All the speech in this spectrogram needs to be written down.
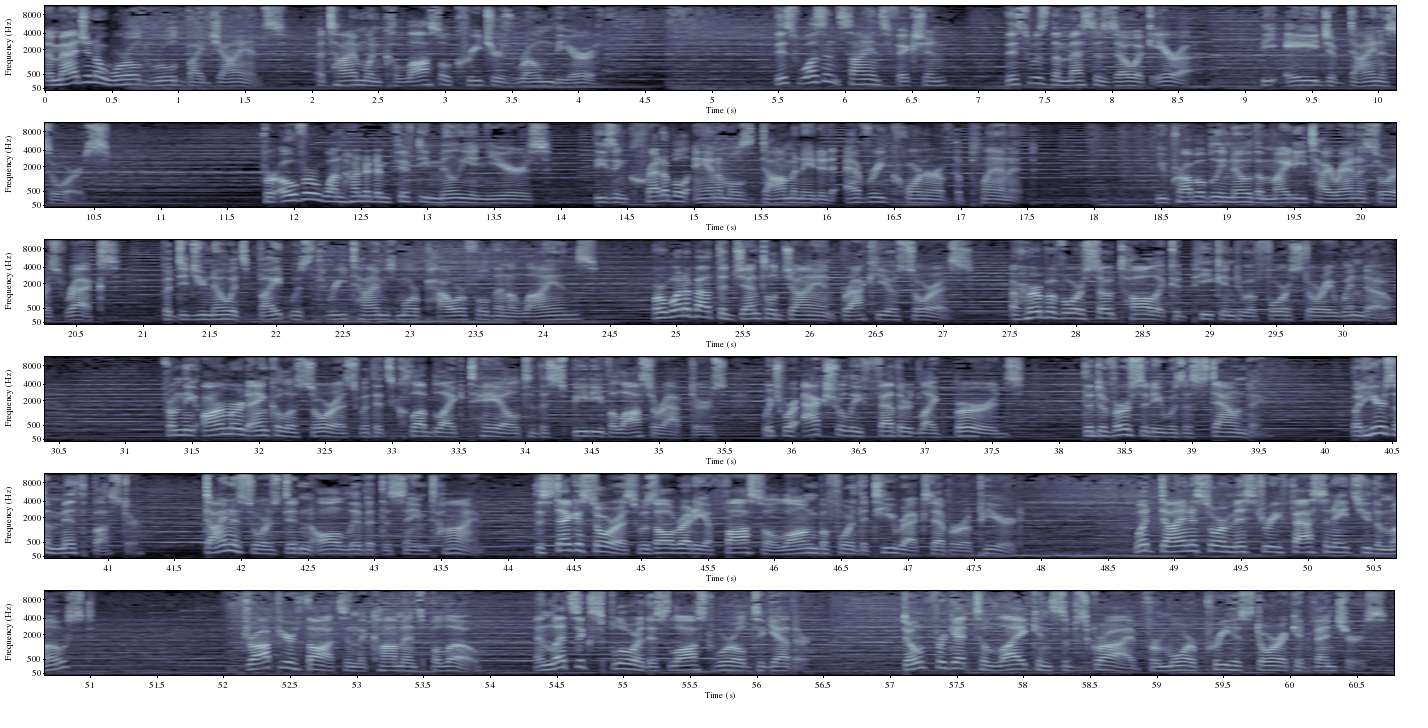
Imagine a world ruled by giants, a time when colossal creatures roamed the earth. This wasn't science fiction, this was the Mesozoic era, the age of dinosaurs. For over 150 million years, these incredible animals dominated every corner of the planet. You probably know the mighty Tyrannosaurus rex, but did you know its bite was three times more powerful than a lion's? Or what about the gentle giant Brachiosaurus, a herbivore so tall it could peek into a four story window? From the armored Ankylosaurus with its club like tail to the speedy velociraptors, which were actually feathered like birds, the diversity was astounding. But here's a mythbuster dinosaurs didn't all live at the same time. The Stegosaurus was already a fossil long before the T Rex ever appeared. What dinosaur mystery fascinates you the most? Drop your thoughts in the comments below, and let's explore this lost world together. Don't forget to like and subscribe for more prehistoric adventures.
